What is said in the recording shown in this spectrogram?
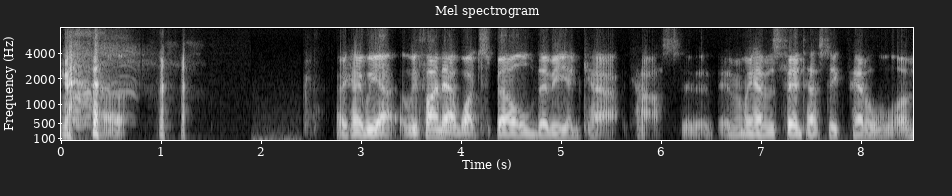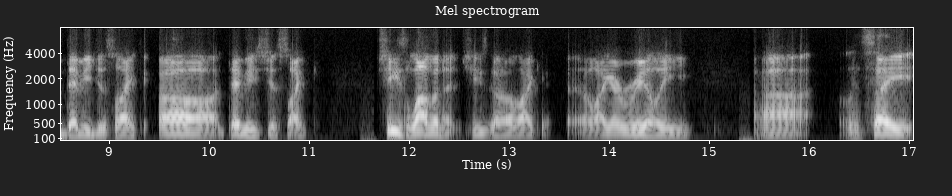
Uh, okay, we uh, we find out what spell Debbie had ca- cast, and we have this fantastic panel of Debbie just like, oh, Debbie's just like, she's loving it. She's got a like, uh, like a really, uh, let's say,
